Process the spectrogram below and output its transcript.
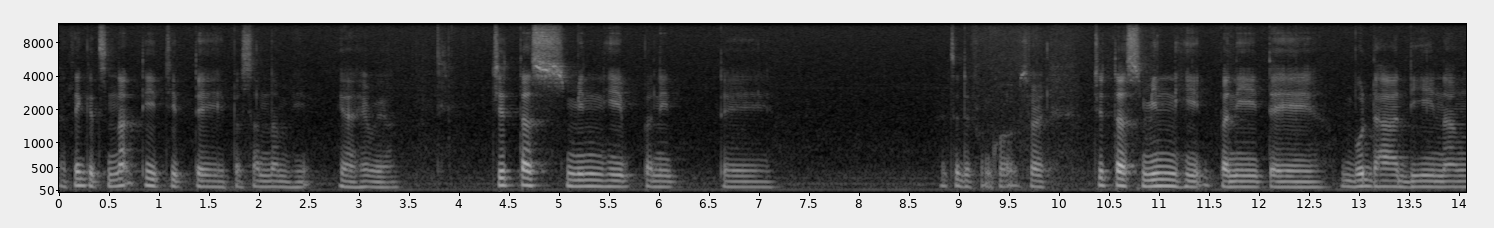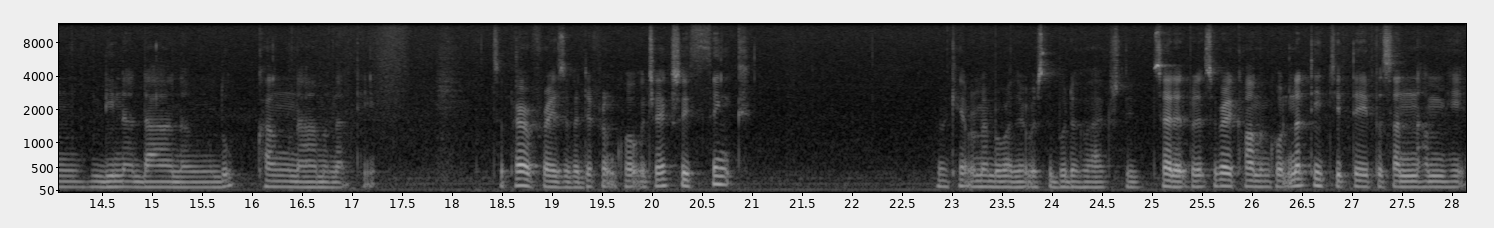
I think it's nati chitte pasannam hi. Yeah, here we are. Chittasmin hi panite that's a different quote, sorry. Chittasminhi panite buddha dinang dinadanang dukkang namanati. It's a paraphrase of a different quote, which I actually think, I can't remember whether it was the Buddha who actually said it, but it's a very common quote. Nati chitte pasannhamhi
